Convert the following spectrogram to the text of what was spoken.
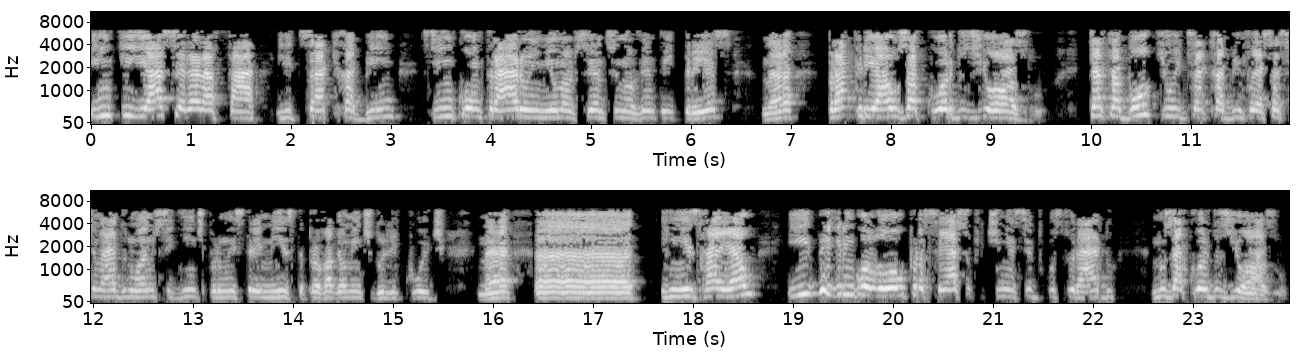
em que Yasser Arafat e Yitzhak Rabin se encontraram em 1993 né, para criar os acordos de Oslo. Que acabou que o Yitzhak Rabin foi assassinado no ano seguinte por um extremista, provavelmente do Likud, né, uh, em Israel, e degringolou o processo que tinha sido costurado nos acordos de Oslo.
